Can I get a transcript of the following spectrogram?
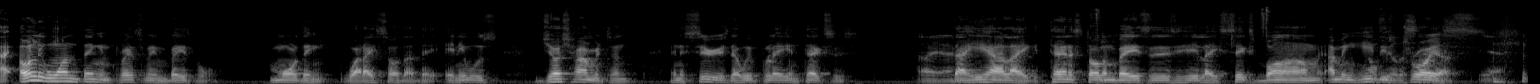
I, only one thing impressed me in baseball more than what I saw that day, and it was Josh Hamilton in a series that we play in Texas. Oh yeah. That he had like ten stolen bases, he like six bomb. I mean, he destroyed us. Yeah.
